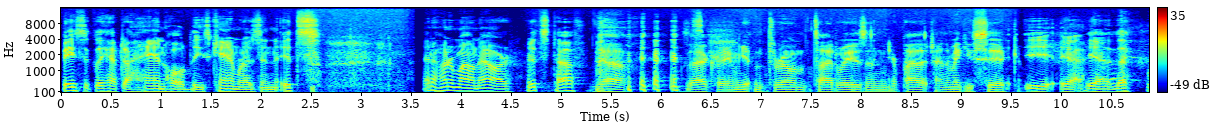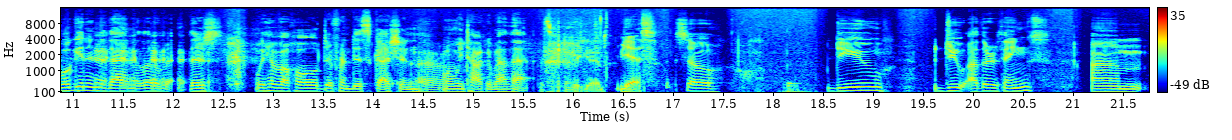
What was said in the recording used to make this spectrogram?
basically have to handhold these cameras, and it's at 100 mile an hour. It's tough. yeah, exactly. And getting thrown sideways and your pilot trying to make you sick. Yeah, yeah, yeah. That, we'll get into that in a little bit. There's we have a whole different discussion when we talk about that. It's gonna be good. Yes. So, do you do other things? Um,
